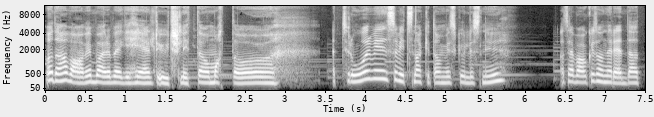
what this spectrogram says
Og da var vi bare begge helt utslitte og matte og Jeg tror vi så vidt snakket om vi skulle snu. Altså Jeg var jo ikke sånn redd at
